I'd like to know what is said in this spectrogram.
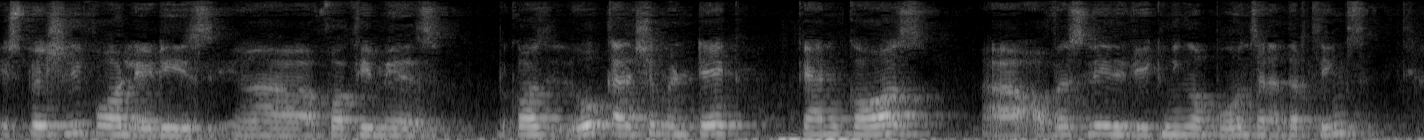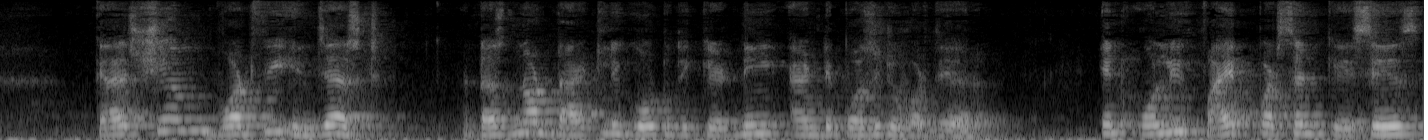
especially for ladies, uh, for females, because low calcium intake can cause uh, obviously the weakening of bones and other things. Calcium, what we ingest, does not directly go to the kidney and deposit over there. in only 5% cases,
